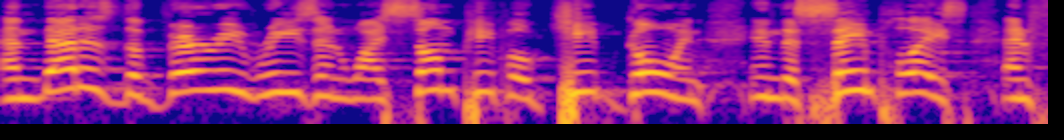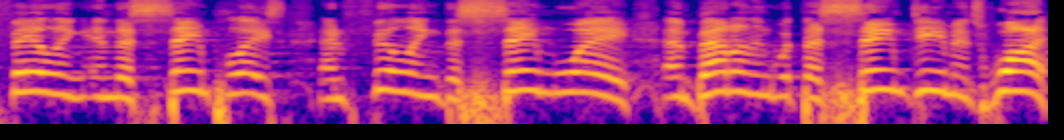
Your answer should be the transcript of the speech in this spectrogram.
And that is the very reason why some people keep going in the same place and failing in the same place and feeling the same way and battling with the same demons. Why?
